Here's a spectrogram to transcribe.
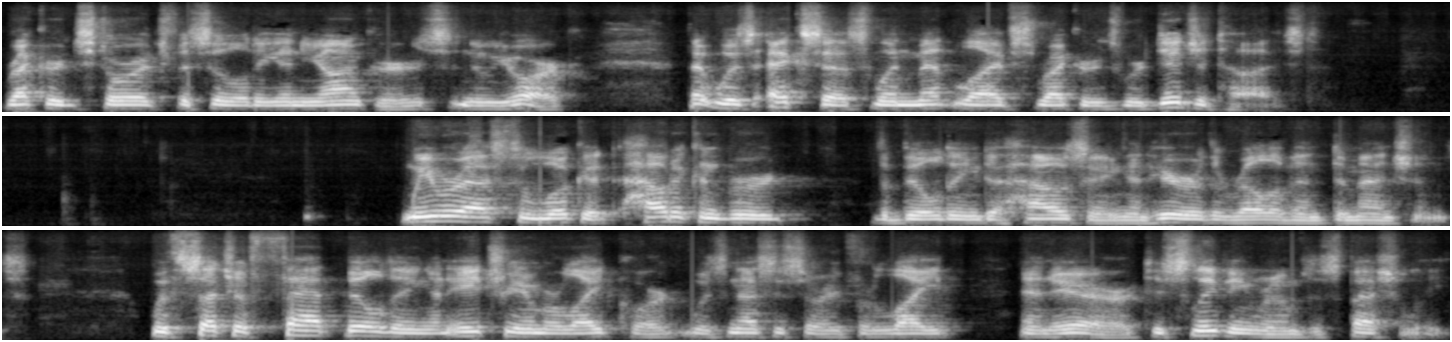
record storage facility in Yonkers, New York, that was excess when MetLife's records were digitized. We were asked to look at how to convert the building to housing, and here are the relevant dimensions. With such a fat building, an atrium or light court was necessary for light and air to sleeping rooms especially.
